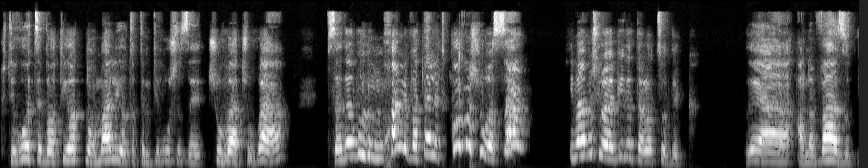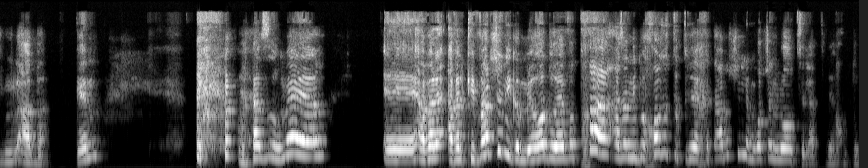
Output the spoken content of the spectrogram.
כשתראו את זה באותיות נורמליות אתם תראו שזה תשובה תשובה, בסדר? והוא מוכן לבטל את כל מה שהוא עשה, אם אבא שלו יגיד אתה לא צודק. זה הענווה הזאת עם אבא, כן? ואז הוא אומר, אה, אבל, אבל כיוון שאני גם מאוד אוהב אותך, אז אני בכל זאת אטריח את אבא שלי למרות שאני לא רוצה להטריח אותו.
